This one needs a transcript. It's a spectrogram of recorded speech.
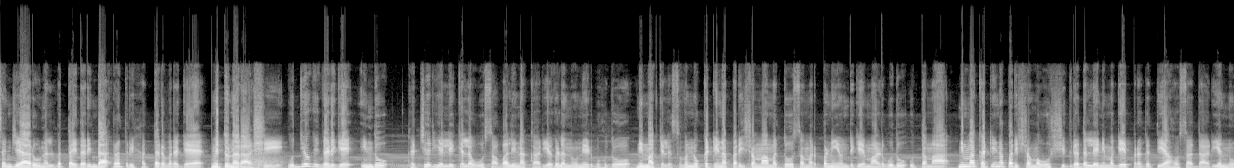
ಸಂಜೆ ಆರು ನಲವತ್ತೈದರಿಂದ ರಾತ್ರಿ ಹತ್ತರವರೆಗೆ. ಮಿಥುನ ರಾಶಿ. ಉದ್ಯೋಗಿಗಳಿಗೆ ಇಂದು ಕಚೇರಿಯಲ್ಲಿ ಕೆಲವು ಸವಾಲಿನ ಕಾರ್ಯಗಳನ್ನು ನೀಡಬಹುದು. ನಿಮ್ಮ ಕೆಲಸವನ್ನು ಕಠಿಣ ಪರಿಶ್ರಮ ಮತ್ತು ಸಮರ್ಪಣೆಯೊಂದಿಗೆ ಮಾಡುವುದು ಉತ್ತಮ. ನಿಮ್ಮ ಕಠಿಣ ಪರಿಶ್ರಮವು ಶೀಘ್ರದಲ್ಲೇ ನಿಮಗೆ ಪ್ರಗತಿಯ ಹೊಸ ದಾರಿಯನ್ನು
